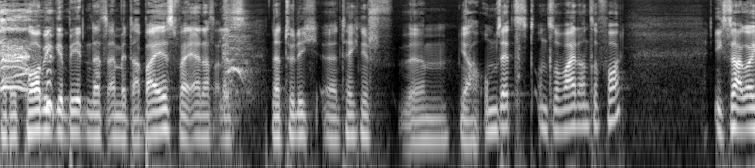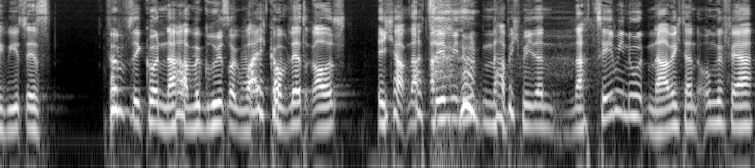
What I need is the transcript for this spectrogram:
hat der Corby gebeten, dass er mit dabei ist, weil er das alles natürlich äh, technisch ähm, ja, umsetzt und so weiter und so fort. Ich sage euch, wie es ist. Fünf Sekunden nach der Begrüßung war ich komplett raus. Ich habe nach zehn Minuten, habe ich mich dann, nach zehn Minuten habe ich dann ungefähr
